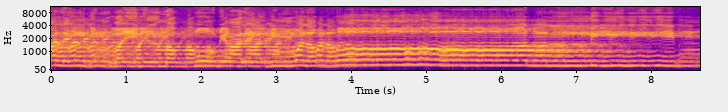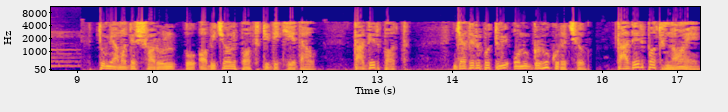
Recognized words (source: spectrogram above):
عليهم غير المغضوب عليهم ولا الضالين তুমি আমাদের সরল ও অবিচল পথটি দেখিয়ে দাও। তাদের পথ, যাদের উপর তুমি অনুগ্রহ করেছ, তাদের পথ নয়,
